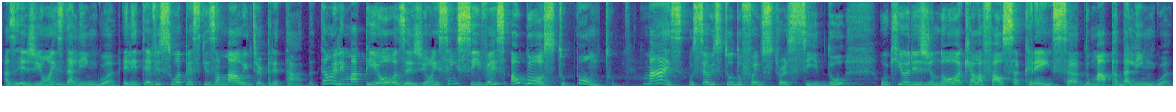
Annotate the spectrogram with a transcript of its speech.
as regiões da língua, ele teve sua pesquisa mal interpretada. Então, ele mapeou as regiões sensíveis ao gosto. Ponto. Mas o seu estudo foi distorcido, o que originou aquela falsa crença do mapa da língua,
